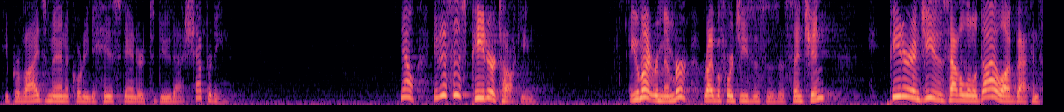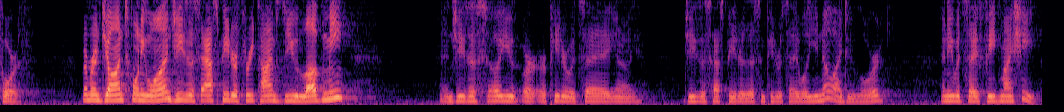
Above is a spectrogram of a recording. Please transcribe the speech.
He provides men according to his standard to do that shepherding. Now, this is Peter talking. You might remember, right before Jesus' ascension, Peter and Jesus have a little dialogue back and forth. Remember in John 21, Jesus asked Peter three times, Do you love me? And Jesus, oh, you, or, or Peter would say, you know, Jesus asked Peter this, and Peter would say, Well, you know I do, Lord. And he would say, Feed my sheep.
